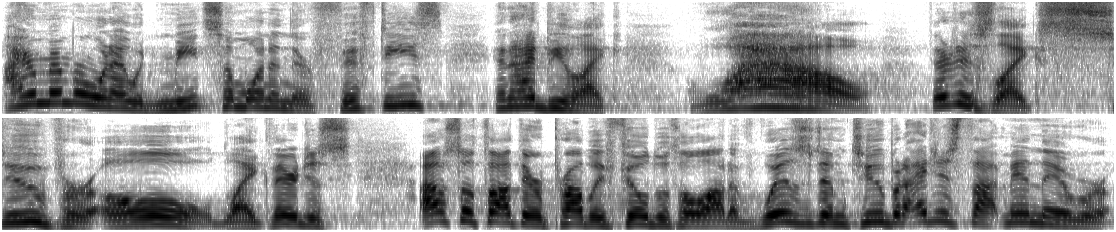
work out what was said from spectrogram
I remember when I would meet someone in their 50s and I'd be like, wow, they're just like super old. Like they're just, I also thought they were probably filled with a lot of wisdom too, but I just thought, man, they were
